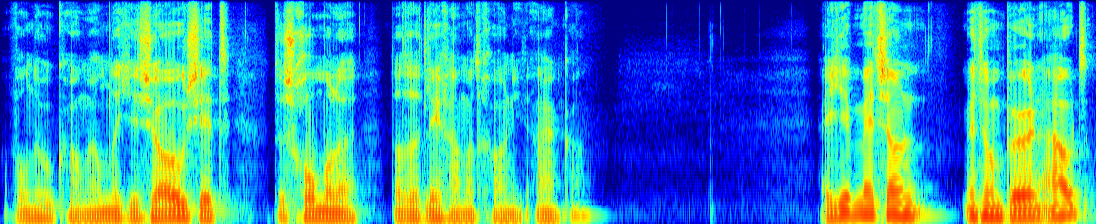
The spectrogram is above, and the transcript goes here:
Of of om de hoek komen. Omdat je zo zit te schommelen dat het lichaam het gewoon niet aan kan. Weet je, met zo'n, met zo'n burn-out,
